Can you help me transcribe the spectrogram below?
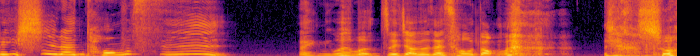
利士人同死。”哎，你为什么嘴角又在抽动？想说，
